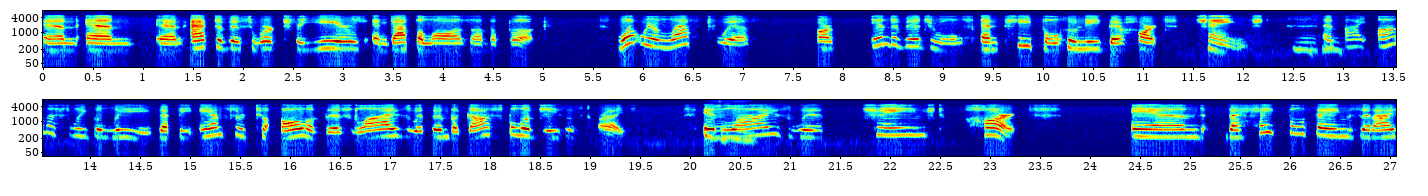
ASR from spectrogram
and and and activists worked for years and got the laws on the book. What we're left with are individuals and people who need their hearts changed. Mm-hmm. And I honestly believe that the answer to all of this lies within the gospel of Jesus Christ. It mm-hmm. lies with changed hearts. And the hateful things that I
